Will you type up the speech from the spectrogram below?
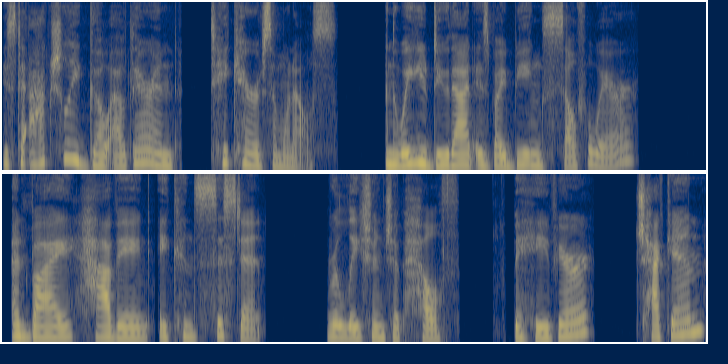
is to actually go out there and take care of someone else. And the way you do that is by being self aware and by having a consistent relationship health behavior, check in,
